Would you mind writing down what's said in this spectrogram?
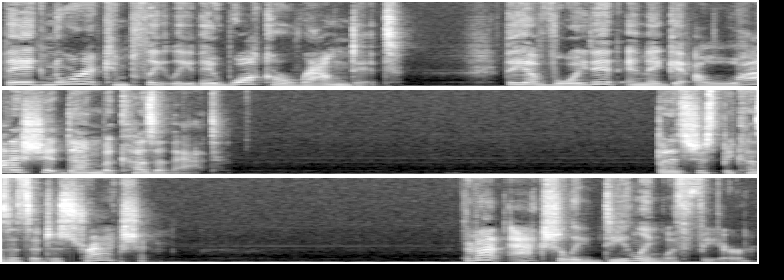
They ignore it completely. They walk around it. They avoid it and they get a lot of shit done because of that. But it's just because it's a distraction. They're not actually dealing with fear.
